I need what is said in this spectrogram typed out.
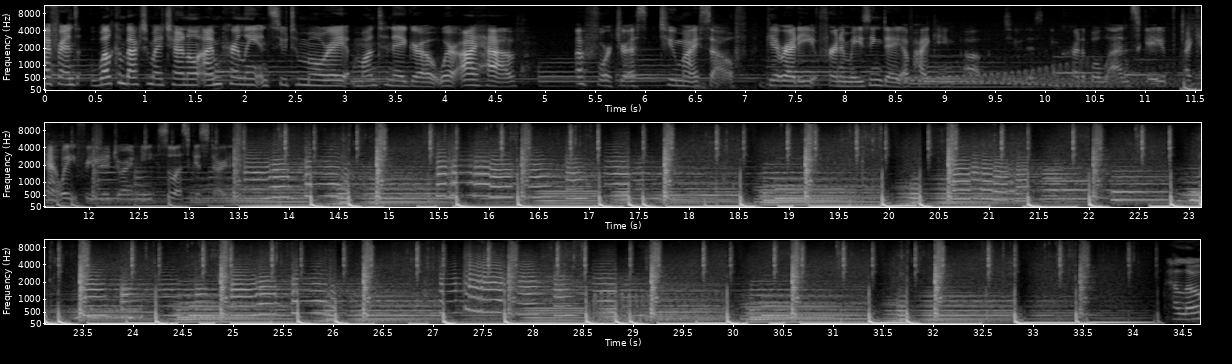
Hi friends, welcome back to my channel. I'm currently in Sutomore, Montenegro, where I have a fortress to myself. Get ready for an amazing day of hiking up to this incredible landscape. I can't wait for you to join me, so let's get started.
